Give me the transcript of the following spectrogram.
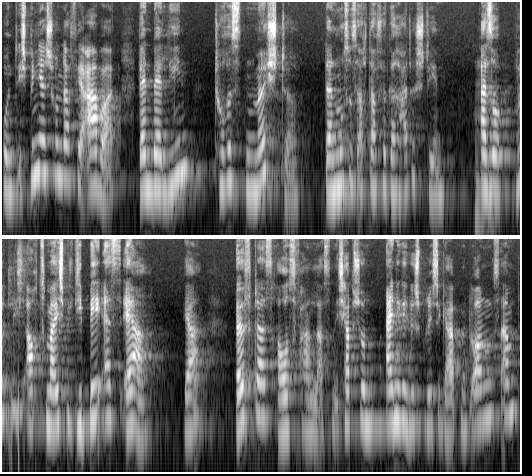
Und ich bin ja schon dafür, aber wenn Berlin Touristen möchte, dann muss es auch dafür gerade stehen. Mhm. Also wirklich auch zum Beispiel die BSR, ja, öfters rausfahren lassen. Ich habe schon einige Gespräche gehabt mit Ordnungsamt,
